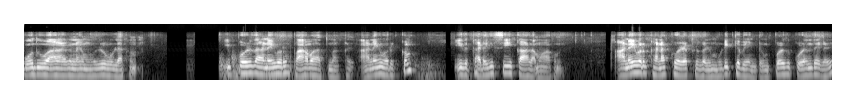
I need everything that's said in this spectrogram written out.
பொதுவான முழு உலகம். இப்பொழுது அனைவரும் பாவாத்மாக்கள் அனைவருக்கும் இது கடைசி காலமாகும். அனைவரும் கணக்கு வழக்குகள் முடிக்க வேண்டும். இப்பொழுது குழந்தைகள்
